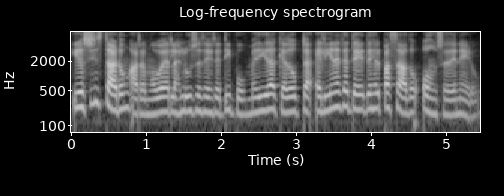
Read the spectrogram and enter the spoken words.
y los instaron a remover las luces de este tipo, medida que adopta el INTT desde el pasado 11 de enero.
